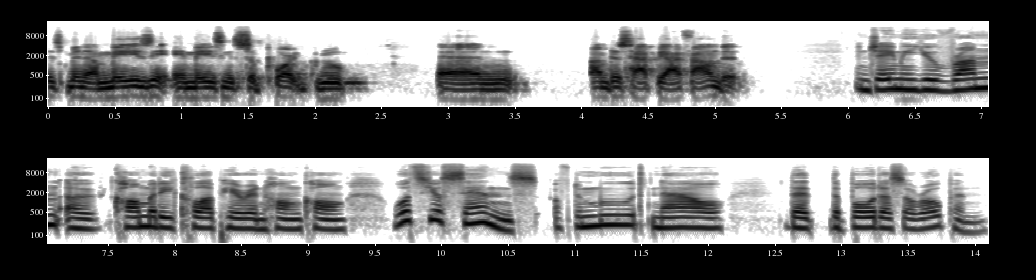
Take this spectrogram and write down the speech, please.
It's been an amazing, amazing support group, and I'm just happy I found it. And Jami, you run a comedy club here in Hong Kong. What's your sense of the mood now that the borders are open?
